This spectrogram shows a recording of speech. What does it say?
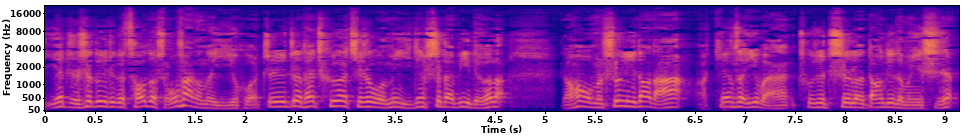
也只是对这个操作手法上的疑惑。至于这台车，其实我们已经势在必得了。然后我们顺利到达啊，天色已晚，出去吃了当地的美食，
